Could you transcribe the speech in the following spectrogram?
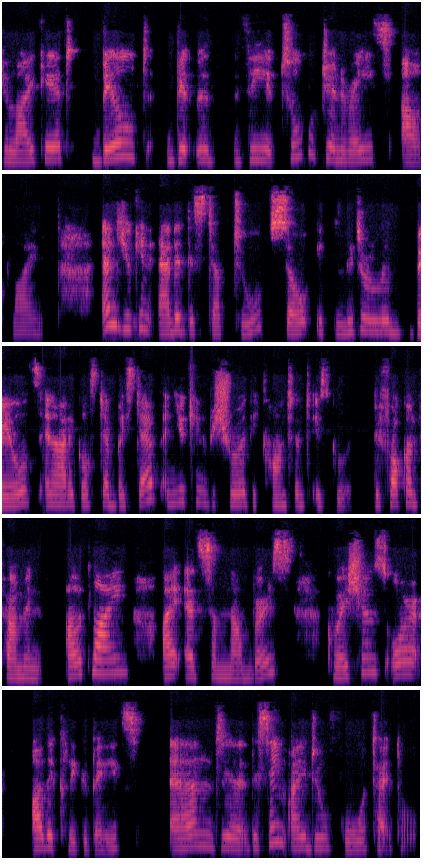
you like it, build, build uh, the tool generates outline and you can edit this step too so it literally builds an article step by step and you can be sure the content is good before confirming outline i add some numbers questions or other clickbaits and uh, the same i do for title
